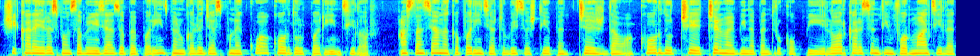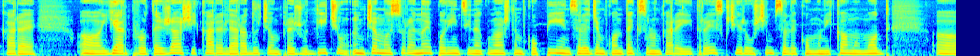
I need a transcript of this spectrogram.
și care îi responsabilizează pe părinți, pentru că legea spune cu acordul părinților. Asta înseamnă că părinții ar trebui să știe pe ce își dau acordul, ce e cel mai bine pentru copiii lor, care sunt informațiile care uh, i-ar proteja și care le-ar aduce un prejudiciu, în ce măsură noi părinții ne cunoaștem copiii, înțelegem contextul în care ei trăiesc și reușim să le comunicăm în mod uh,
